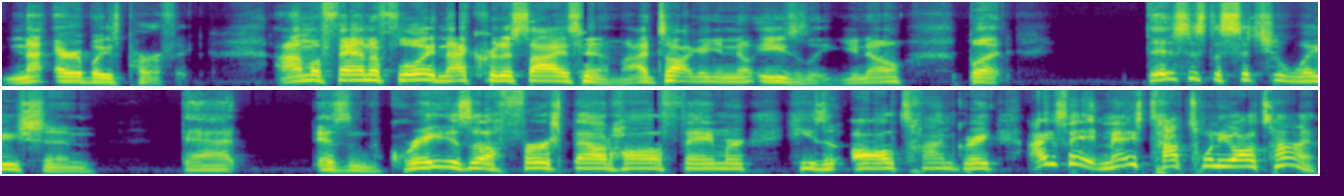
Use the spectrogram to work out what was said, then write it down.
not everybody's perfect. I'm a fan of Floyd and I criticize him. I talk you know easily, you know, but this is the situation that as great as a first ballot Hall of Famer, he's an all-time great. I can say, man, he's top 20 all time.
